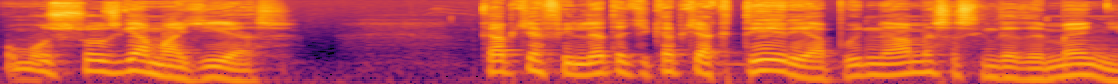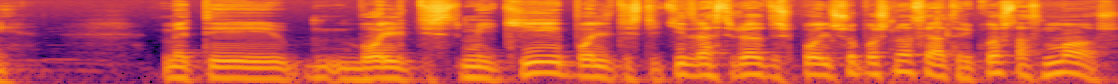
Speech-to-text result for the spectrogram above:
όμως ως για μαγείας κάποια φιλέτα και κάποια κτίρια που είναι άμεσα συνδεδεμένοι με την πολιτιστική, πολιτιστική δραστηριότητα της πόλης όπως είναι ο θεατρικός σταθμός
